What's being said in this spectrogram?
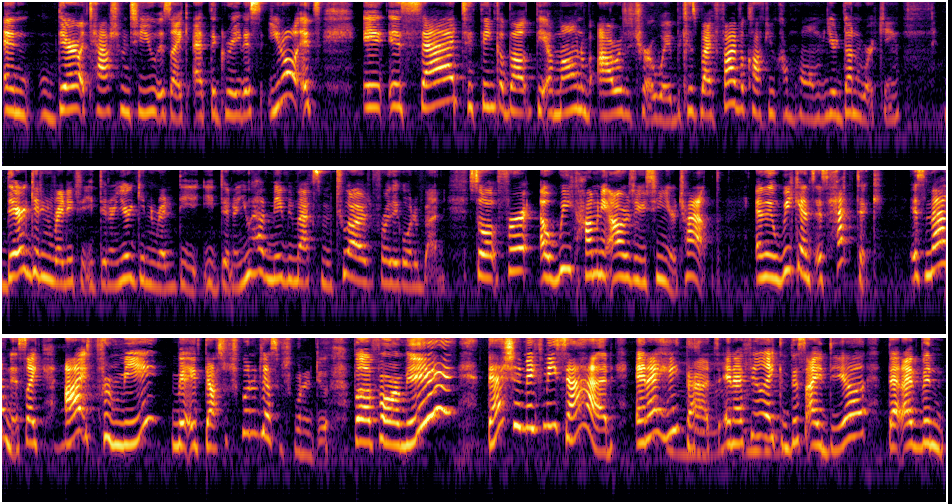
and their attachment to you is like at the greatest, you know, it's it is sad to think about the amount of hours that you're away because by five o'clock you come home, you're done working they're getting ready to eat dinner you're getting ready to eat dinner. You have maybe maximum two hours before they go to bed. So for a week how many hours are you seeing your child? And then weekends is hectic. It's madness. Like i for me if that's what you want to do that's what you want to do. But for me that shit makes me sad. And i hate that. And i feel like this idea that i've been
